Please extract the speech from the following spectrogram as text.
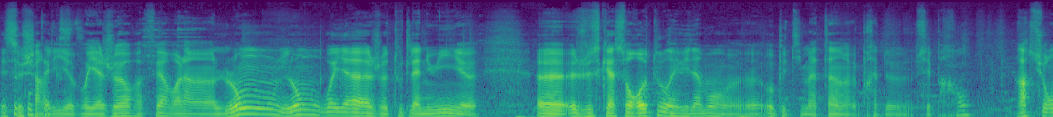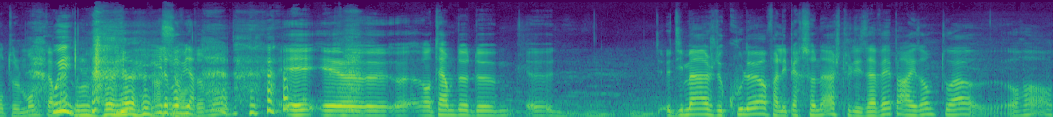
Et ce. Charlie voyageur va faire voilà un long, long voyage toute la nuit euh, euh, jusqu'à son retour évidemment au petit matin près de ses parents. Rassurons tout le monde quand Oui, même. il Rassurons revient. Et, et, euh, en termes de, de, d'images, de couleurs, enfin les personnages, tu les avais par exemple toi, Aurore,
